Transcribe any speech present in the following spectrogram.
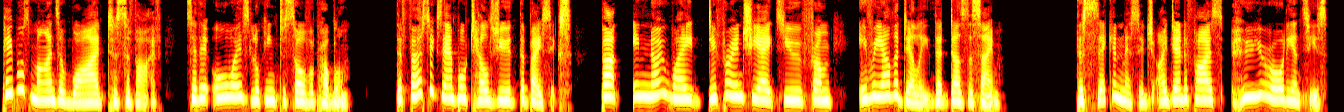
People's minds are wired to survive, so they're always looking to solve a problem. The first example tells you the basics, but in no way differentiates you from every other deli that does the same. The second message identifies who your audience is,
